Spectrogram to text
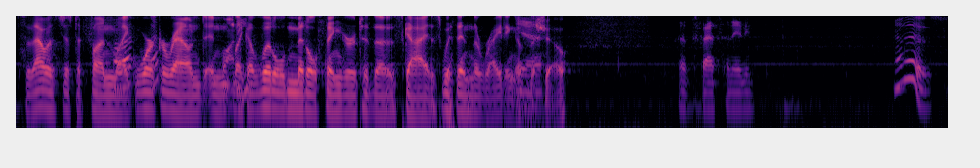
so that was just a fun Well, like that- that's workaround and like a little middle finger to those guys within the writing of the show. That's fascinating. It is.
